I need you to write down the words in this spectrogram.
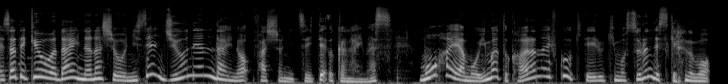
えさて今日は第7章2010年代のファッションについて伺います。もはやもう今と変わらない服を着ている気もするんですけれども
